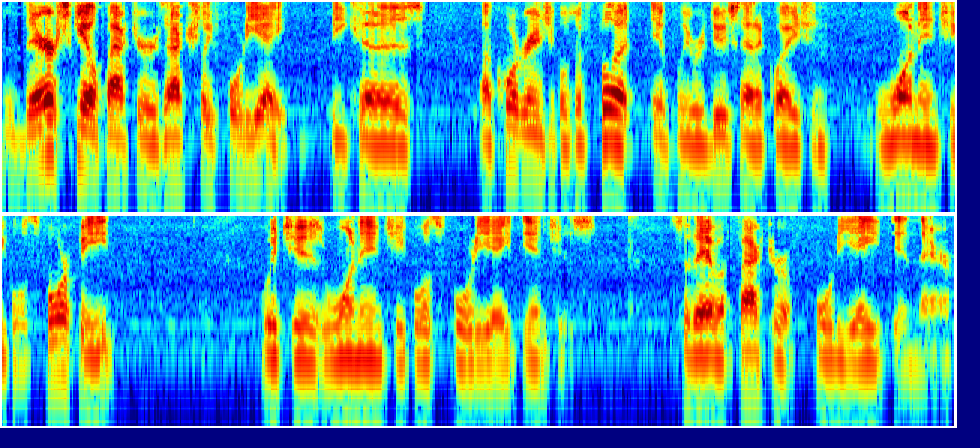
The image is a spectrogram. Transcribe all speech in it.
their scale factor is actually 48 because a quarter inch equals a foot. If we reduce that equation, one inch equals four feet which is 1 inch equals 48 inches. So they have a factor of 48 in there.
